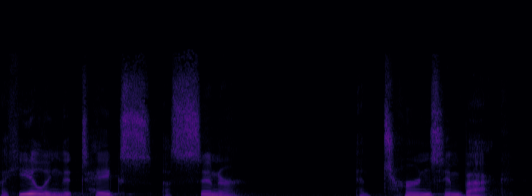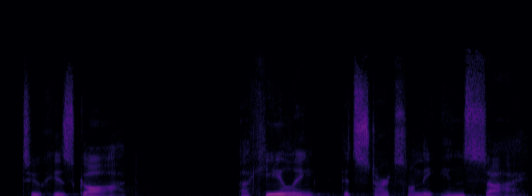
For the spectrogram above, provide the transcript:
A healing that takes a sinner and turns him back to his God. A healing that starts on the inside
